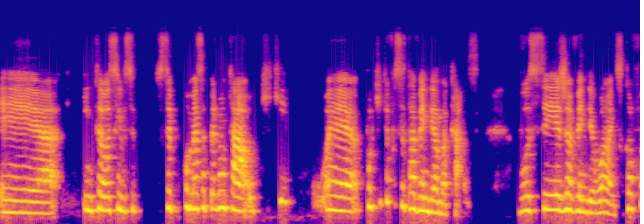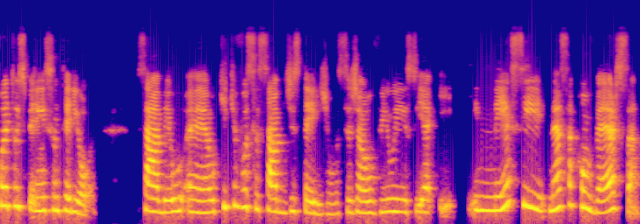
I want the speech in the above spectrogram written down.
É, então assim você, você começa a perguntar o que, que é, por que, que você está vendendo a casa? Você já vendeu antes? Qual foi a tua experiência anterior? Sabe, é, o que, que você sabe de staging? Você já ouviu isso? E, é, e, e nesse, nessa conversa,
